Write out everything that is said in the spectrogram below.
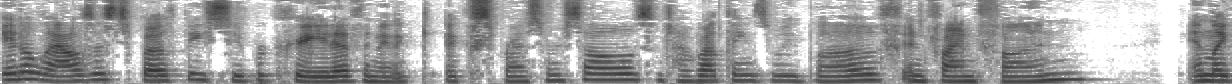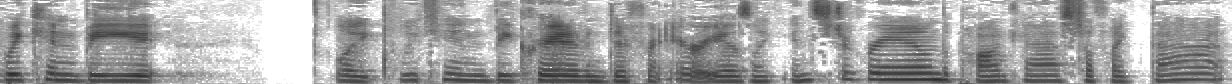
it allows us to both be super creative and like, express ourselves and talk about things we love and find fun. And like we can be like we can be creative in different areas like Instagram, the podcast, stuff like that.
